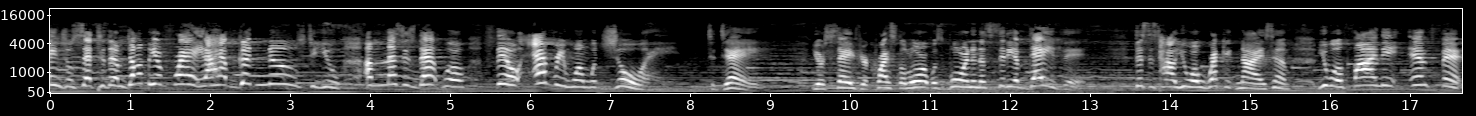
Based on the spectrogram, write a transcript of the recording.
angel said to them, Don't be afraid. I have good news to you, a message that will fill everyone with joy. Today, your Savior, Christ the Lord, was born in the city of David. This is how you will recognize him. You will find the infant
